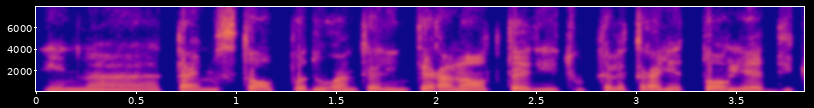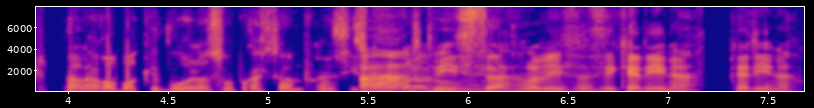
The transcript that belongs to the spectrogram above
in eh, time stop durante l'intera notte di tutte le traiettorie di tutta la roba che vola sopra San Francisco. Ah, l'ho vista, momento. l'ho vista, sì, carina, carina.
